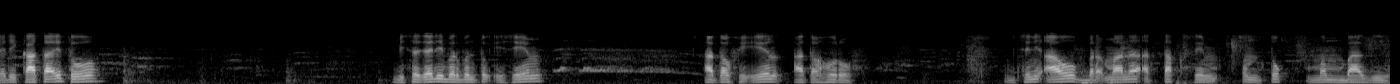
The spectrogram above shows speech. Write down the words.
Jadi kata itu bisa jadi berbentuk isim atau fiil atau huruf. Di sini au bermakna at-taqsim untuk membagi.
